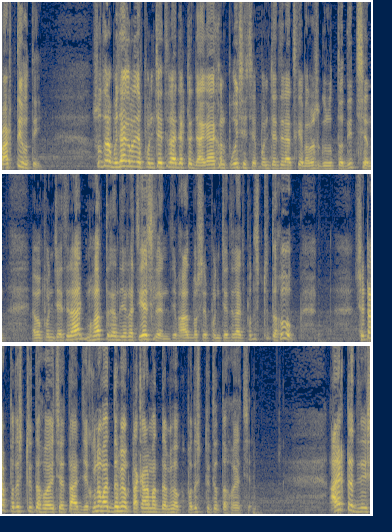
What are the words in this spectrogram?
প্রার্থী হতেই। সুতরাং বোঝা গেল যে পঞ্চায়েতি রাজ একটা জায়গায় এখন পৌঁছেছে পঞ্চায়েতি রাজকে মানুষ গুরুত্ব দিচ্ছেন, এবং পঞ্চায়েতি রাজ মহাত্মা গান্ধী যেটা চেয়েছিলেন যে ভারতবর্ষে পঞ্চায়েতি রাজ প্রতিষ্ঠিত হোক সেটা প্রতিষ্ঠিত হয়েছে তার যে কোনো মাধ্যমে হোক টাকার মাধ্যমে হোক প্রতিষ্ঠিত তো হয়েছে। আরেকটা জিনিস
